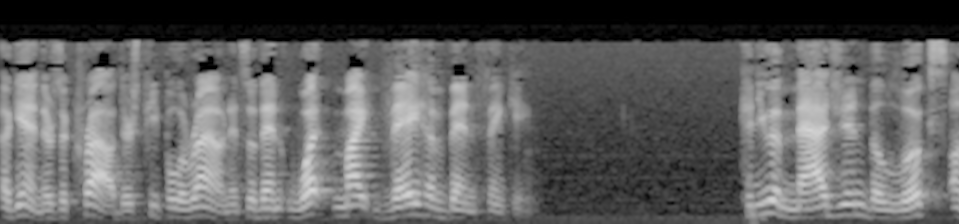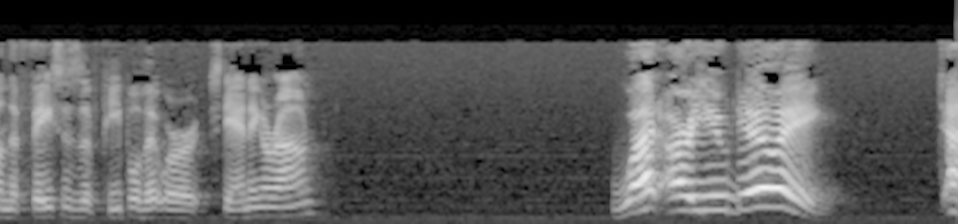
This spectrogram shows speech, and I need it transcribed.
again, there's a crowd, there's people around, and so then what might they have been thinking? Can you imagine the looks on the faces of people that were standing around? What are you doing? Uh,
